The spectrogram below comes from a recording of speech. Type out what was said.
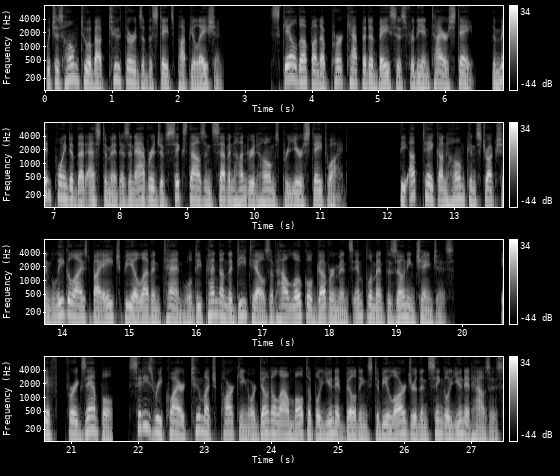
which is home to about two thirds of the state's population. Scaled up on a per capita basis for the entire state, the midpoint of that estimate is an average of 6,700 homes per year statewide. The uptake on home construction legalized by HB 1110 will depend on the details of how local governments implement the zoning changes. If, for example, cities require too much parking or don't allow multiple unit buildings to be larger than single unit houses,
